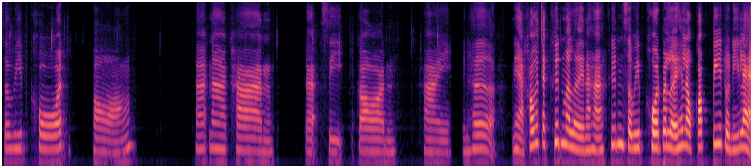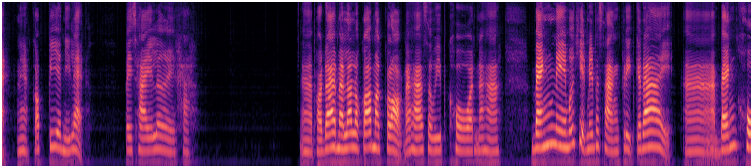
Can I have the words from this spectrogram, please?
swift code ของธนาคารกสิกรไทย enter เเนี่ยเขาก็จะขึ้นมาเลยนะคะ ขึ้นสวิปโค้ดไปเลยให้เรา Copy ตัวนี้แหละ เนี่ย Copy อันนี้แหละ ไปใช้เลยค่ะอ่าพอได้มาแล้วเราก็ามากรอกนะคะสวิปโค้ดนะคะแบงค์เนมก็เขียนเป็นภาษาอังกฤษก็ได้อ่าแบงค์โค้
